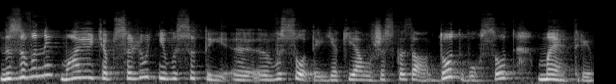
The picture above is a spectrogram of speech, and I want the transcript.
Низовини мають абсолютні висоти, е, висоти, як я вже сказала, до 200 метрів.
